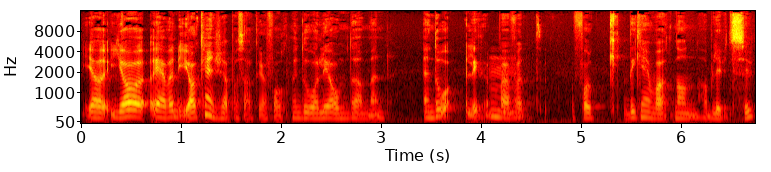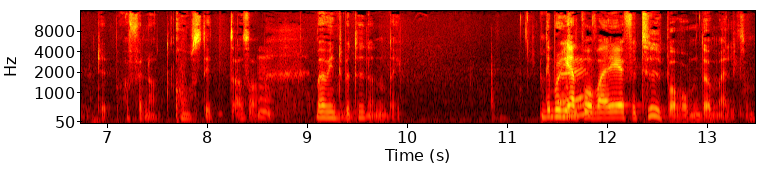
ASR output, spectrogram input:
Jag, jag, även, jag kan köpa saker av folk med dåliga omdömen ändå. Liksom, Bara för att folk, det kan ju vara att någon har blivit sur typ, för något konstigt. Alltså, Mm. behöver inte betyda någonting. Det beror Nej. helt på vad det är för typ av omdöme. Liksom.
